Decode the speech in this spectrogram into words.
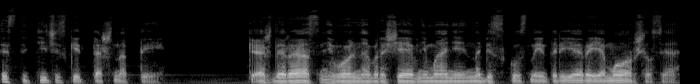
эстетической тошноты. Каждый раз, невольно обращая внимание на безвкусные интерьеры, я морщился.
